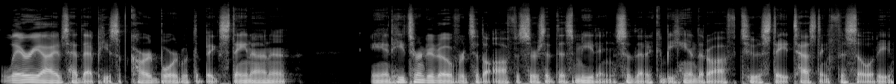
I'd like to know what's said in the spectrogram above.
Larry Ives had that piece of cardboard with the big stain on it, and he turned it over to the officers at this meeting so that it could be handed off to a state testing facility.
